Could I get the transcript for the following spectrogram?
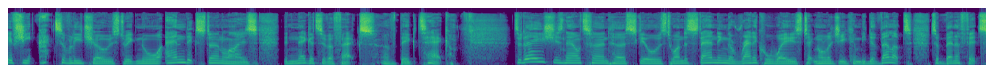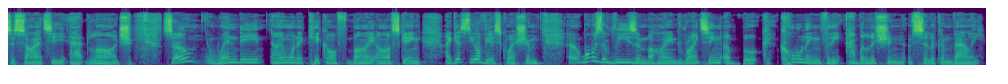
if she actively chose to ignore and externalize the negative effects of big tech. Today, she's now turned her skills to understanding the radical ways technology can be developed to benefit society at large. So, Wendy, I want to kick off by asking, I guess, the obvious question uh, What was the reason behind writing a book calling for the abolition of Silicon Valley?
